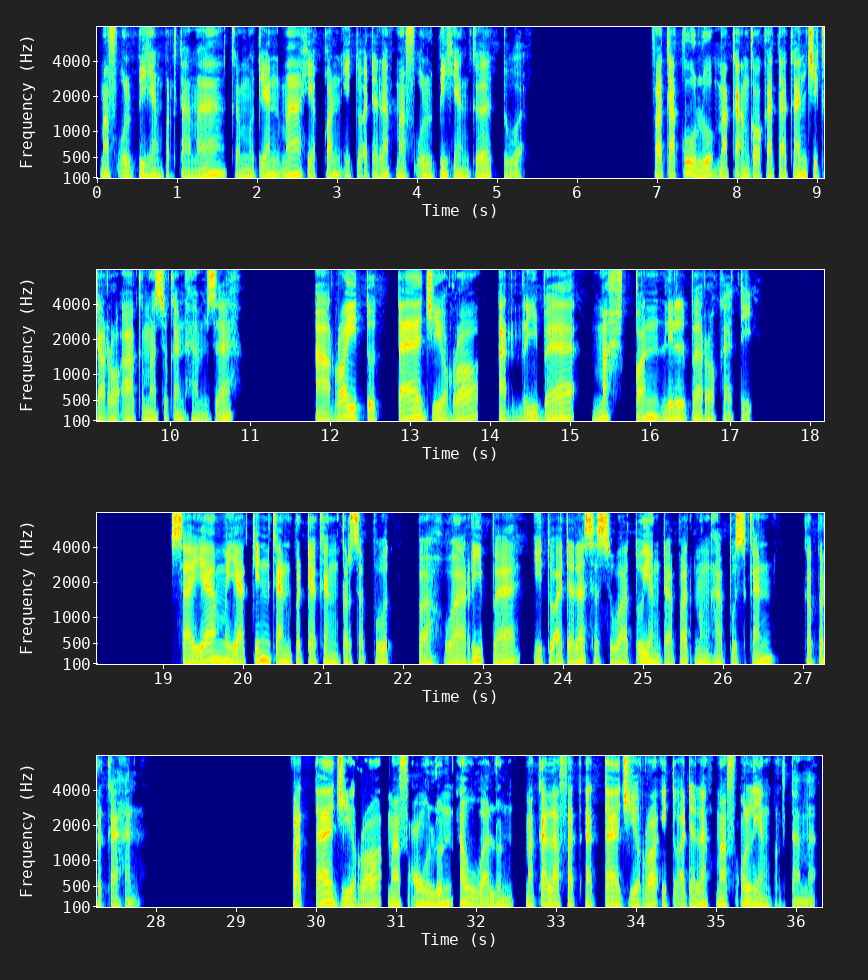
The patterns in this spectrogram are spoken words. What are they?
maf'ul bih yang pertama, kemudian mahiqon itu adalah maf'ul bih yang kedua. Fatakulu, maka engkau katakan jika ro'a kemasukan hamzah, aroitut tajiro ar-riba mahkon lil barokati. Saya meyakinkan pedagang tersebut bahwa riba itu adalah sesuatu yang dapat menghapuskan keberkahan. Fattajiro maf'ulun awwalun. Maka lafat at-tajiro itu adalah maf'ul yang pertama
